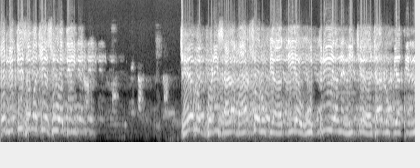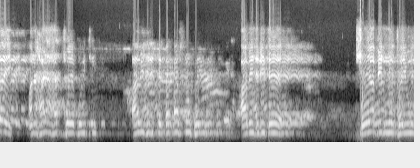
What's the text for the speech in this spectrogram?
તો નીતિ સમજીએ શું હતી? જે મગફળી સાડા બારસો રૂપિયા હતી, એ ઉતરી અને નીચે હજાર રૂપિયા થી લઈ અને સાડા સાતસો એ પહોંચી. આવી જ રીતે કપાસનું થયું. આવી જ રીતે સોયાબીનનું થયું,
